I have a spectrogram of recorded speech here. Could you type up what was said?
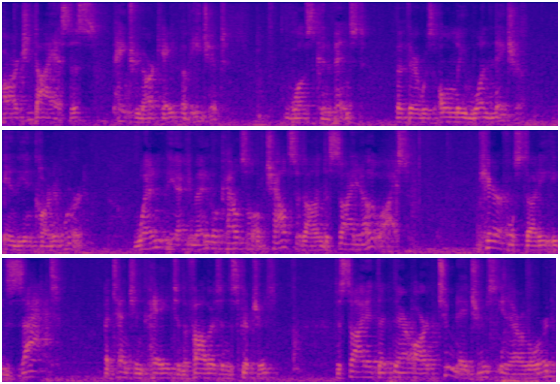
archdiocese patriarchate of Egypt was convinced that there was only one nature in the incarnate Word. When the Ecumenical Council of Chalcedon decided otherwise, careful study, exact attention paid to the Fathers and the Scriptures, decided that there are two natures in our Lord,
